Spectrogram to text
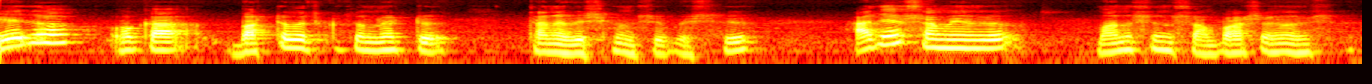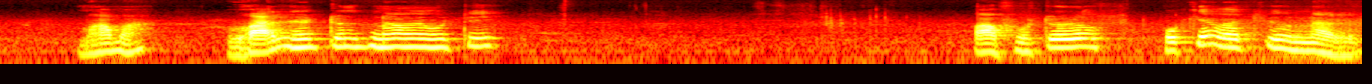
ఏదో ఒక బట్ట వెతుకుతున్నట్టు తన విసుగును చూపిస్తూ అదే సమయంలో మనసును సంభాషణ మామ వారిని ఉంటున్నామేమిటి ఆ ఫోటోలో ఒకే వ్యక్తి ఉన్నారు.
